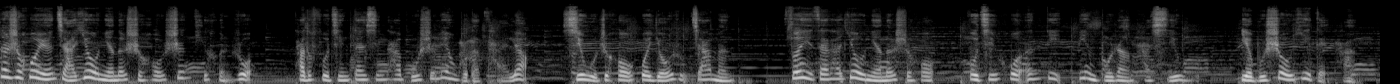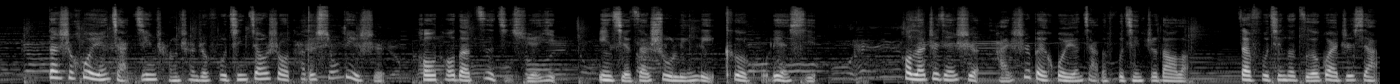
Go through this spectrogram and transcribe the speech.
但是霍元甲幼年的时候身体很弱，他的父亲担心他不是练武的材料，习武之后会有辱家门，所以在他幼年的时候，父亲霍恩帝并不让他习武，也不授意给他。但是霍元甲经常趁着父亲教授他的兄弟时。偷偷的自己学艺，并且在树林里刻苦练习。后来这件事还是被霍元甲的父亲知道了，在父亲的责怪之下，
